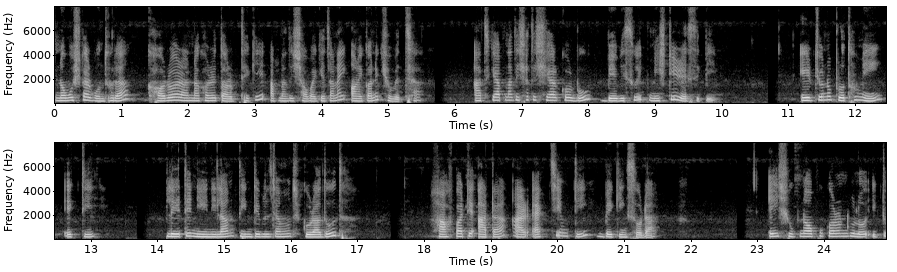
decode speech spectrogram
নমস্কার বন্ধুরা, ঘরোয়া রান্নাঘরের তরফ থেকে আপনাদের সবাইকে জানাই অনেক অনেক শুভেচ্ছা। আজকে আপনাদের সাথে শেয়ার করব বেবি সুইট মিষ্টির রেসিপি এর জন্য প্রথমেই একটি প্লেটে নিয়ে নিলাম তিন টেবিল চামচ গুঁড়া দুধ হাফ বাটি আটা আর এক চিমটি বেকিং সোডা এই শুকনো উপকরণগুলো একটু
